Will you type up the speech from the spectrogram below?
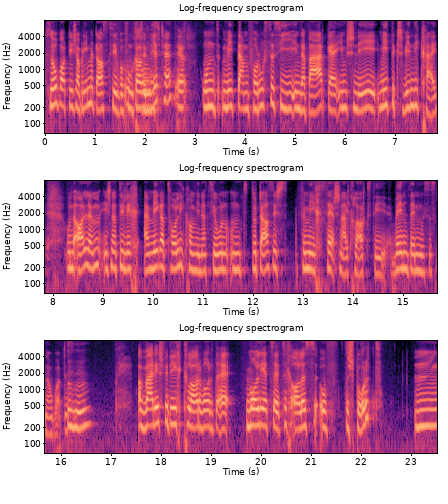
Snowboard ist aber immer das gewesen, was funktioniert hat. Ja. Und mit dem Voraussein in den Bergen, im Schnee, mit der Geschwindigkeit und allem ist natürlich eine mega tolle Kombination. Und durch das ist es für mich sehr schnell klar gewesen, wenn, dann muss es Snowboard sein. Mhm. Aber wann ist für dich klar geworden, mal jetzt setze ich alles auf den Sport? Mm,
